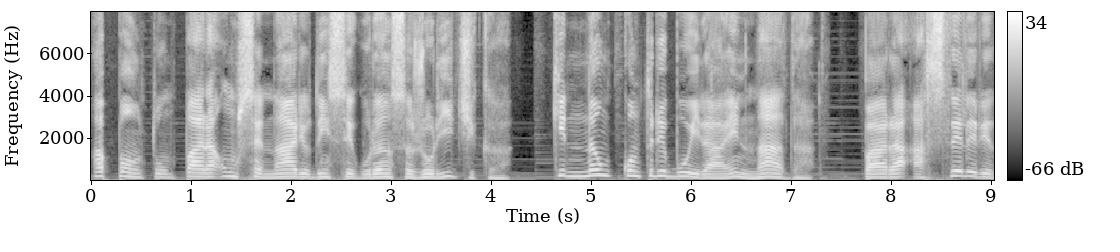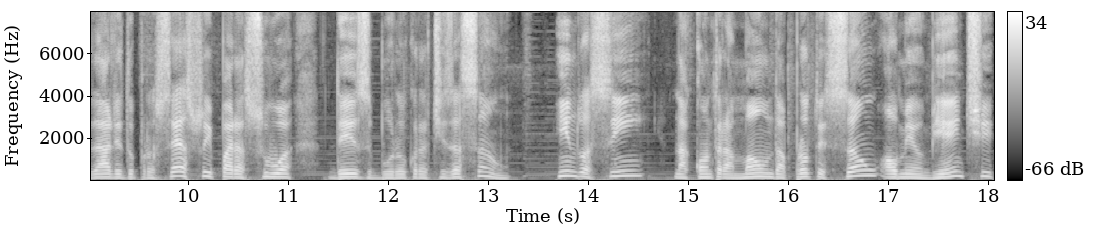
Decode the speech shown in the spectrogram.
apontam para um cenário de insegurança jurídica que não contribuirá em nada para a celeridade do processo e para sua desburocratização, indo assim na contramão da proteção ao meio ambiente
